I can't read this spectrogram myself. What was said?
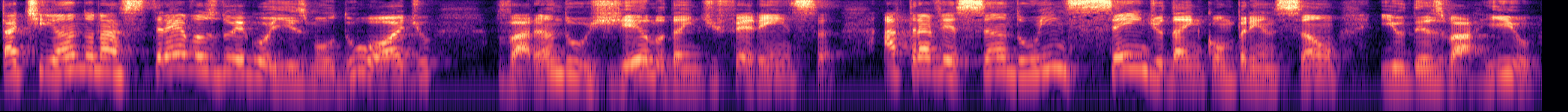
tateando nas trevas do egoísmo ou do ódio, varando o gelo da indiferença, atravessando o incêndio da incompreensão e o desvarrio,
